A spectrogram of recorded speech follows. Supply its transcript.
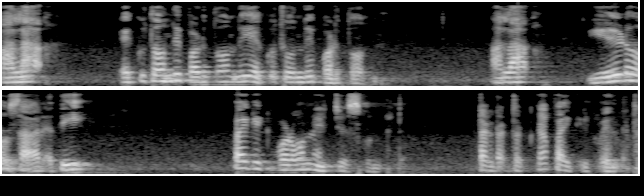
అలా ఎక్కుతోంది పడుతోంది ఎక్కుతోంది పడుతోంది. అలా ఏడోసారి అది పైకి ఎక్కిపోవడం నేర్చేసుకుందట టక్ టక్ టక్గా పైకి ఎక్కిపోయిందట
